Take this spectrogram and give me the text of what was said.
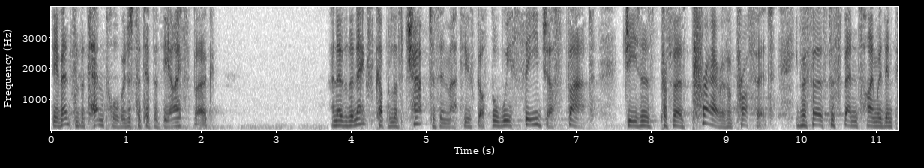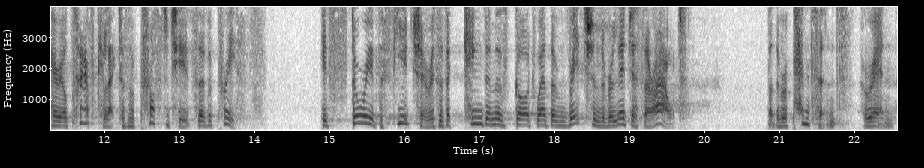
The events of the temple were just the tip of the iceberg. And over the next couple of chapters in Matthew's Gospel, we see just that. Jesus prefers prayer over profit. He prefers to spend time with imperial tax collectors and prostitutes over priests. His story of the future is of a kingdom of God where the rich and the religious are out, but the repentant are in.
